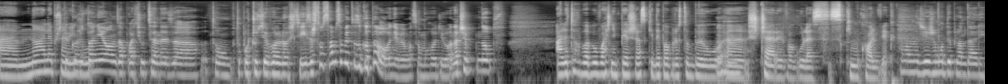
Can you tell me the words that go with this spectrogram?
Um, no ale przynajmniej... Tylko, że to nie on zapłacił cenę za tą, to poczucie wolności. I zresztą sam sobie to zgotował, nie wiem o co mu chodziło. Znaczy, no... Ale to chyba był właśnie pierwszy raz, kiedy po prostu był mhm. e, szczery w ogóle z, z kimkolwiek. Mam nadzieję, że mu dyplom dali.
